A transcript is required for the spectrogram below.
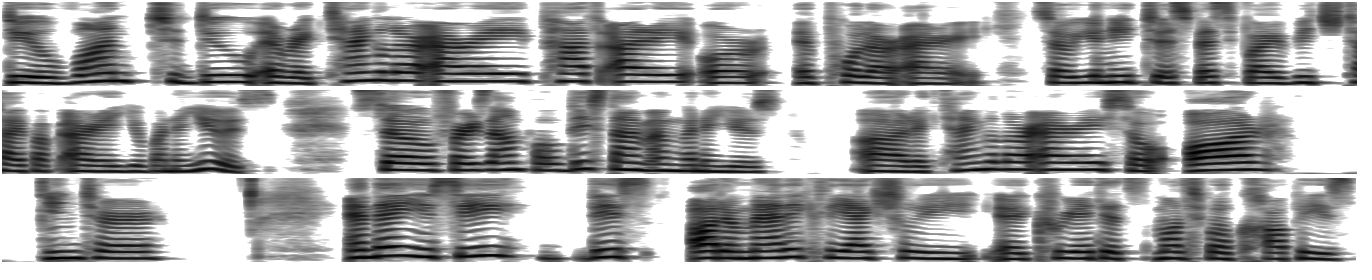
do you want to do a rectangular array, path array, or a polar array? So you need to specify which type of array you want to use. So for example, this time I'm going to use a rectangular array. So R, enter, and then you see this automatically actually uh, created multiple copies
